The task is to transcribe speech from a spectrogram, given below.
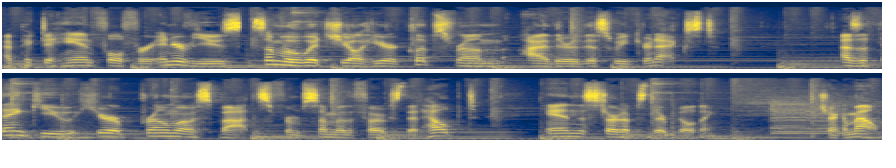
I picked a handful for interviews, some of which you'll hear clips from either this week or next. As a thank you, here are promo spots from some of the folks that helped and the startups they're building. Check them out.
